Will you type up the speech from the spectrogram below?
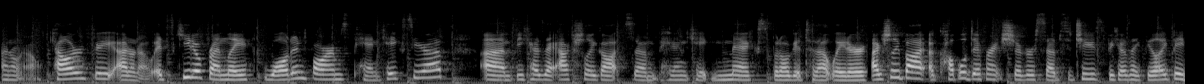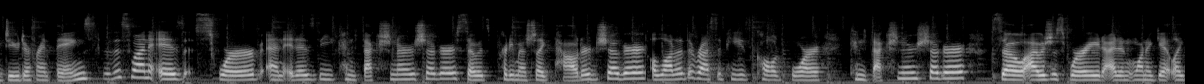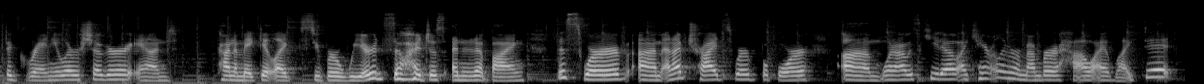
I don't know, calorie free, I don't know. It's keto friendly, Walden Farms pancake syrup um, because I actually got some pancake mix, but I'll get to that later. I actually bought a couple different sugar substitutes because I feel like they do different things. So this one is Swerve and it is the confectioner sugar. So it's pretty much like powdered sugar. A lot of the recipes called for confectioner sugar. So I was just worried I didn't want to get like the granular sugar and kind of make it like super weird. So I just ended up buying this Swerve. Um, and I've tried Swerve before, um, when I was keto. I can't really remember how I liked it,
